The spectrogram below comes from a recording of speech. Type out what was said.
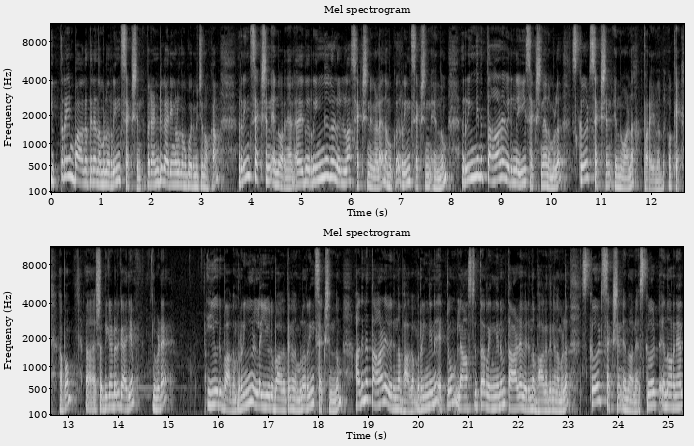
ഇത്രയും ഭാഗത്തിനെ നമ്മൾ റിംഗ് സെക്ഷൻ ഇപ്പോൾ രണ്ട് കാര്യങ്ങൾ നമുക്ക് ഒരുമിച്ച് നോക്കാം. റിംഗ് സെക്ഷൻ എന്ന് പറഞ്ഞാൽ അതായത് റിങ്ങുകളുള്ള സെക്ഷനുകളെ നമുക്ക് റിംഗ് സെക്ഷൻ എന്നും റിങ്ങിന് താഴെ വരുന്ന ഈ സെക്ഷനെ നമ്മൾ സ്കേർട്ട് സെക്ഷൻ എന്നുമാണ് പറയുന്നത്. ഓക്കെ. അപ്പം ശ്രദ്ധിക്കേണ്ട ഒരു കാര്യം. ഇവിടെ ഈ ഒരു ഭാഗം റിംഗ് ഉള്ള ഈ ഒരു ഭാഗത്തിന് നമ്മൾ റിംഗ് സെക്ഷൻ എന്നും അതിന് താഴെ വരുന്ന ഭാഗം റിങ്ങിന് ഏറ്റവും ലാസ്റ്റത്തെ റിങ്ങിനും താഴെ വരുന്ന ഭാഗത്തിന് നമ്മൾ സ്കേർട്ട് സെക്ഷൻ എന്ന് പറഞ്ഞാൽ സ്കേർട്ട് എന്ന് പറഞ്ഞാൽ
